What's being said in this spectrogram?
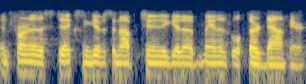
in front of the sticks and give us an opportunity to get a manageable third down here.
